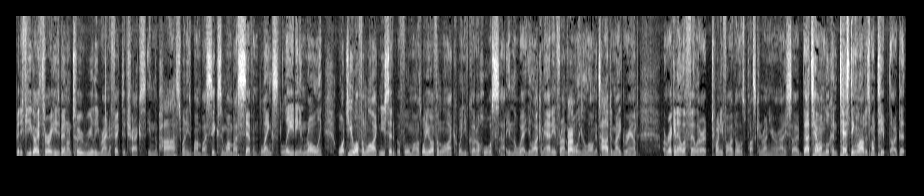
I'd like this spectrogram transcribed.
But if you go through, he's been on two really rain affected tracks in the past when he's won by six and won by seven lengths, leading and rolling. What do you often like? And you said it before, Miles. What do you often like when you've got a horse uh, in the wet? You like him out in front, rolling along. It's hard to make ground. I reckon Ella Fella at $25 plus can run you a race. So that's how I'm looking. Testing love is my tip, though, but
